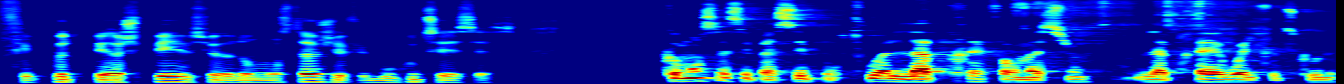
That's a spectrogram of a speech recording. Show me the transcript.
fait peu de PHP dans mon stage, j'ai fait beaucoup de CSS. Comment ça s'est passé pour toi l'après formation, l'après Wildcat School?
